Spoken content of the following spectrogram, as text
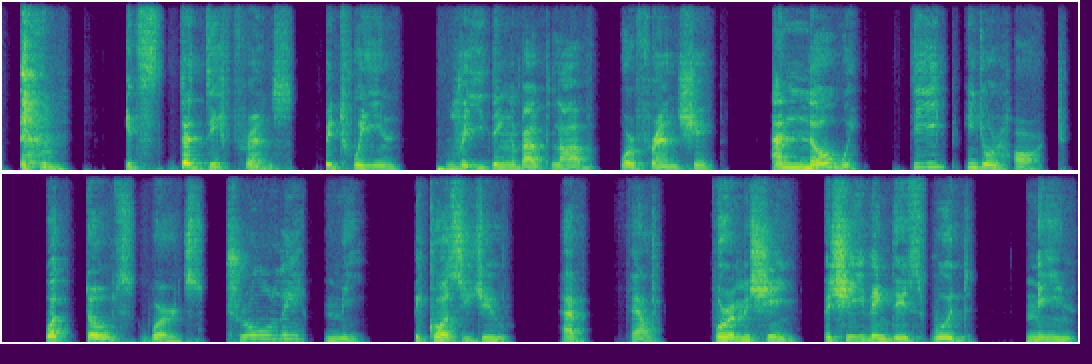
it's the difference between reading about love or friendship and knowing deep in your heart what those words truly mean because you have felt. For a machine, achieving this would mean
